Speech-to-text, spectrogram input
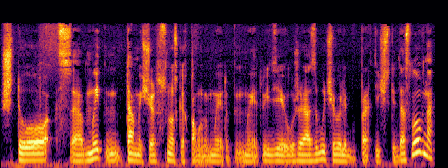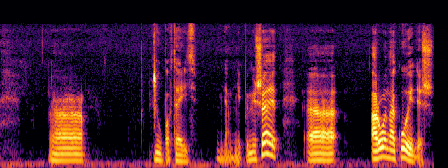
Что с, мы там еще в сносках, по-моему, мы эту, мы эту идею уже озвучивали практически дословно. Э, ну, повторить нам не помешает. Э, Арон Акоидыш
